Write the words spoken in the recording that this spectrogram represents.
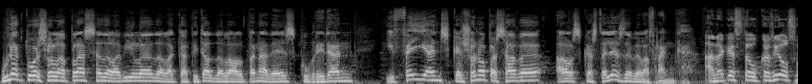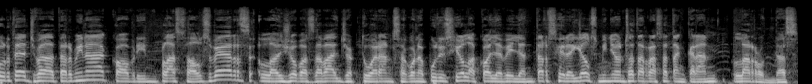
Una actuació a la plaça de la Vila de la capital de l'Alt Penedès cobriran i feia anys que això no passava als castellers de Vilafranca. En aquesta ocasió, el sorteig va determinar que obrin plaça als Verds, les joves de Valls actuaran en segona posició, la Colla Vella en tercera i els Minyons de Terrassa tancaran les rondes.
